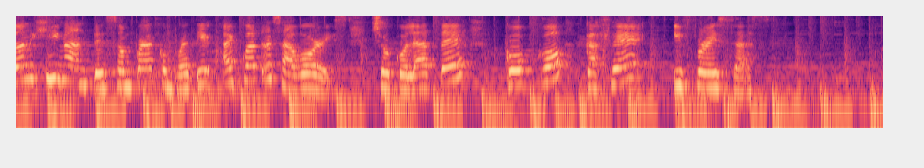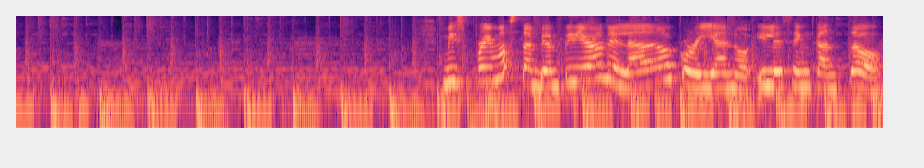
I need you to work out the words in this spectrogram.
Son gigantes, son para compartir. Hay cuatro sabores, chocolate, coco, café y fresas. Mis primos también pidieron helado coreano y les encantó.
